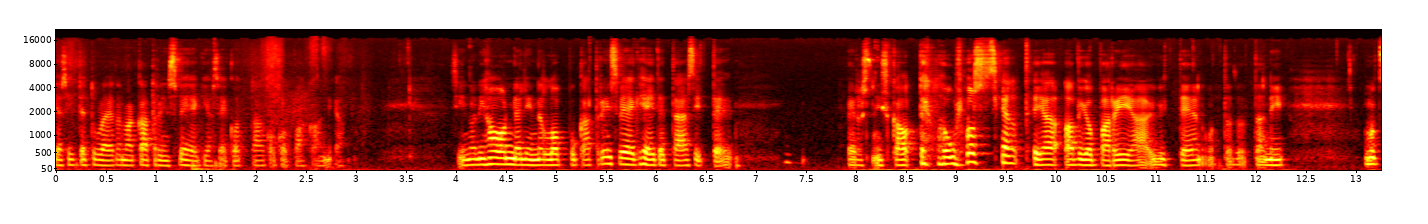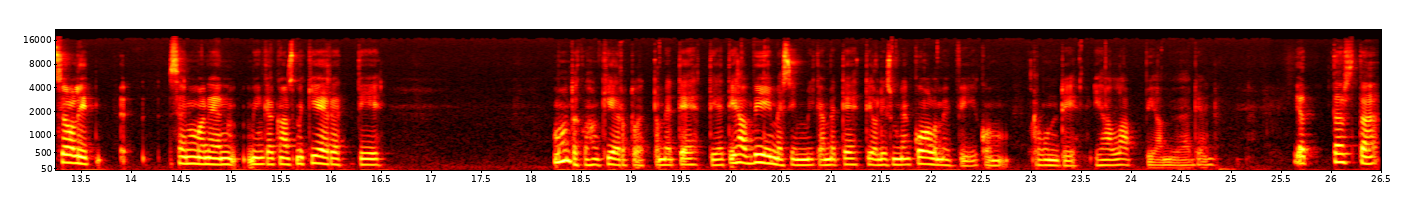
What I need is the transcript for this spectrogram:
Ja sitten tulee tämä Katrin Sveeg ja sekoittaa koko pakan. Ja siinä on ihan onnellinen loppu. Katrin Sveeg heitetään sitten persniskautteella ulos sieltä ja aviopari jää yhteen. Mutta, tota, niin, mutta se oli semmoinen, minkä kanssa me kierrettiin – montakohan kiertuetta me tehtiin. Et ihan viimeisin, mikä me tehtiin, oli semmoinen kolmen viikon rundi ihan Lappia myöden. Ja tästä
